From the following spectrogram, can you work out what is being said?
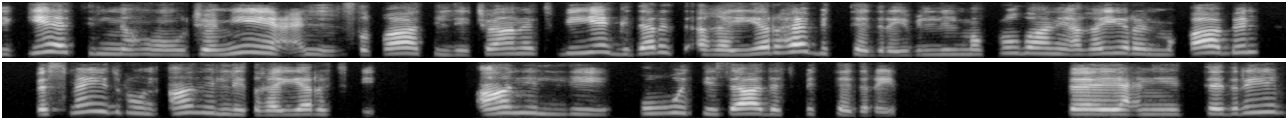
لقيت إنه جميع الصفات اللي كانت بي قدرت أغيرها بالتدريب اللي المفروض أني أغير المقابل بس ما يدرون أنا اللي تغيرت فيه. أنا اللي قوتي زادت بالتدريب. فيعني التدريب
